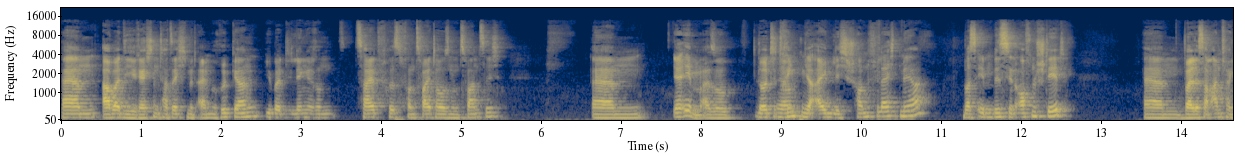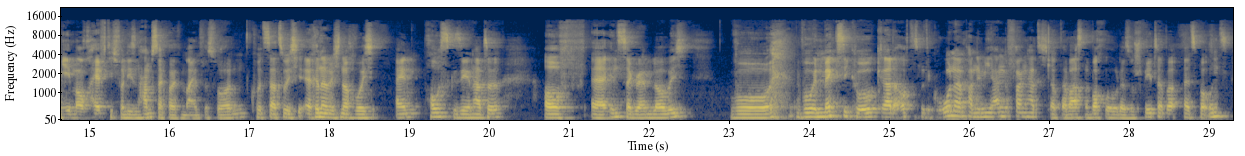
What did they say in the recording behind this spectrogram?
Ähm, aber die rechnen tatsächlich mit einem Rückgang über die längeren Zeitfrist von 2020. Ähm, ja, eben, also Leute ja. trinken ja eigentlich schon vielleicht mehr, was eben ein bisschen offen steht, ähm, weil das am Anfang eben auch heftig von diesen Hamsterkäufen beeinflusst worden. Kurz dazu, ich erinnere mich noch, wo ich einen Post gesehen hatte auf äh, Instagram, glaube ich, wo, wo in Mexiko gerade auch das mit der Corona-Pandemie angefangen hat. Ich glaube, da war es eine Woche oder so später als bei uns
